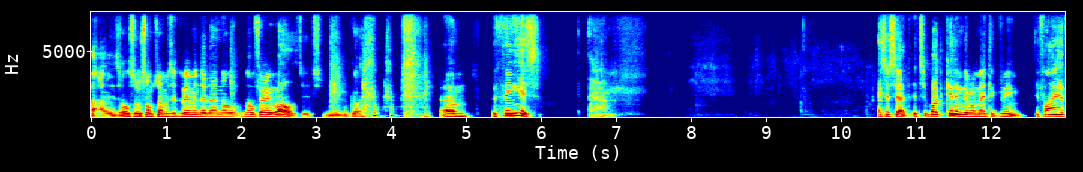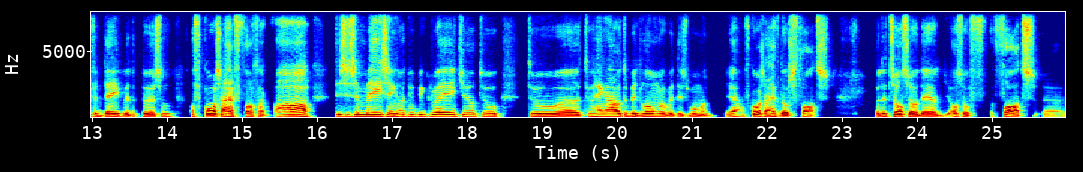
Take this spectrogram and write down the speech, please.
Uh, it's also sometimes with women that I know know very well. It's um, the thing is, um, as I said, it's about killing the romantic dream. If I have a date with a person, of course I have thoughts like, "Oh, this is amazing! It would be great, you know, to to uh, to hang out a bit longer with this woman." Yeah, of course I have those thoughts, but it's also there are also thoughts uh,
